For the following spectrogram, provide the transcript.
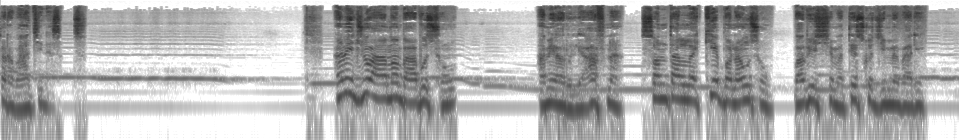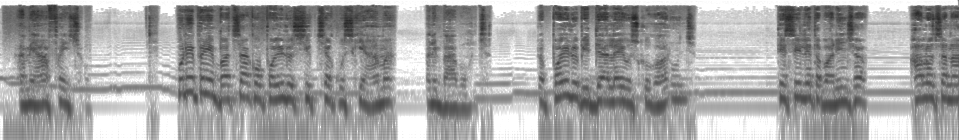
तर भाँचिन सक्छ। हामी जो आमा बाबु छौँ हामीहरूले आफ्ना सन्तानलाई के बनाउँछौँ भविष्यमा त्यसको जिम्मेवारी हामी आफै छौँ। कुनै पनि बच्चाको पहिलो शिक्षक उसकी आमा अनि बाबु हुन्छ र पहिलो विद्यालय उसको घर हुन्छ। त्यसैले त भनिन्छ आलोचना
